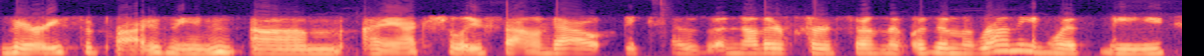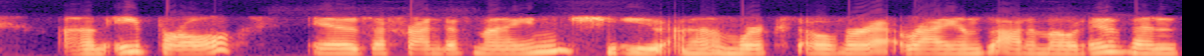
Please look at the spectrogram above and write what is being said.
very surprising. Um, I actually found out because another person that was in the running with me, um, April, is a friend of mine. She um, works over at Ryan's Automotive, and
